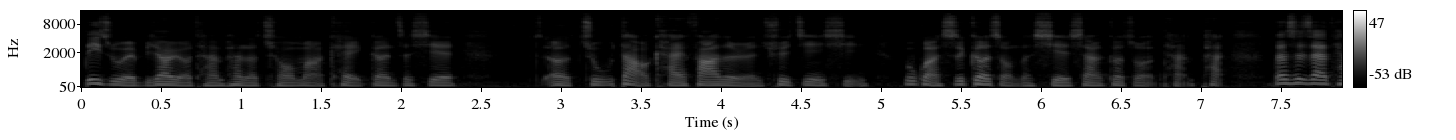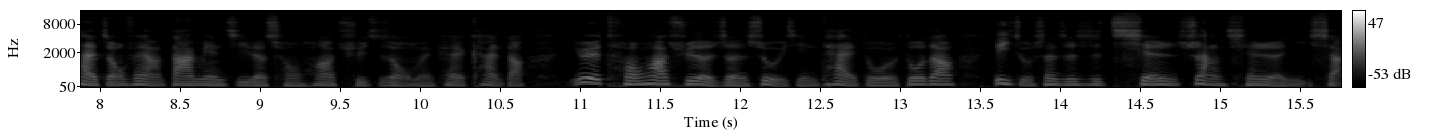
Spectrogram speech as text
地主也比较有谈判的筹码，可以跟这些。呃，主导开发的人去进行，不管是各种的协商、各种的谈判，但是在台中非常大面积的从化区之中，我们可以看到，因为从化区的人数已经太多了，多到地主甚至是千上千人以上，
